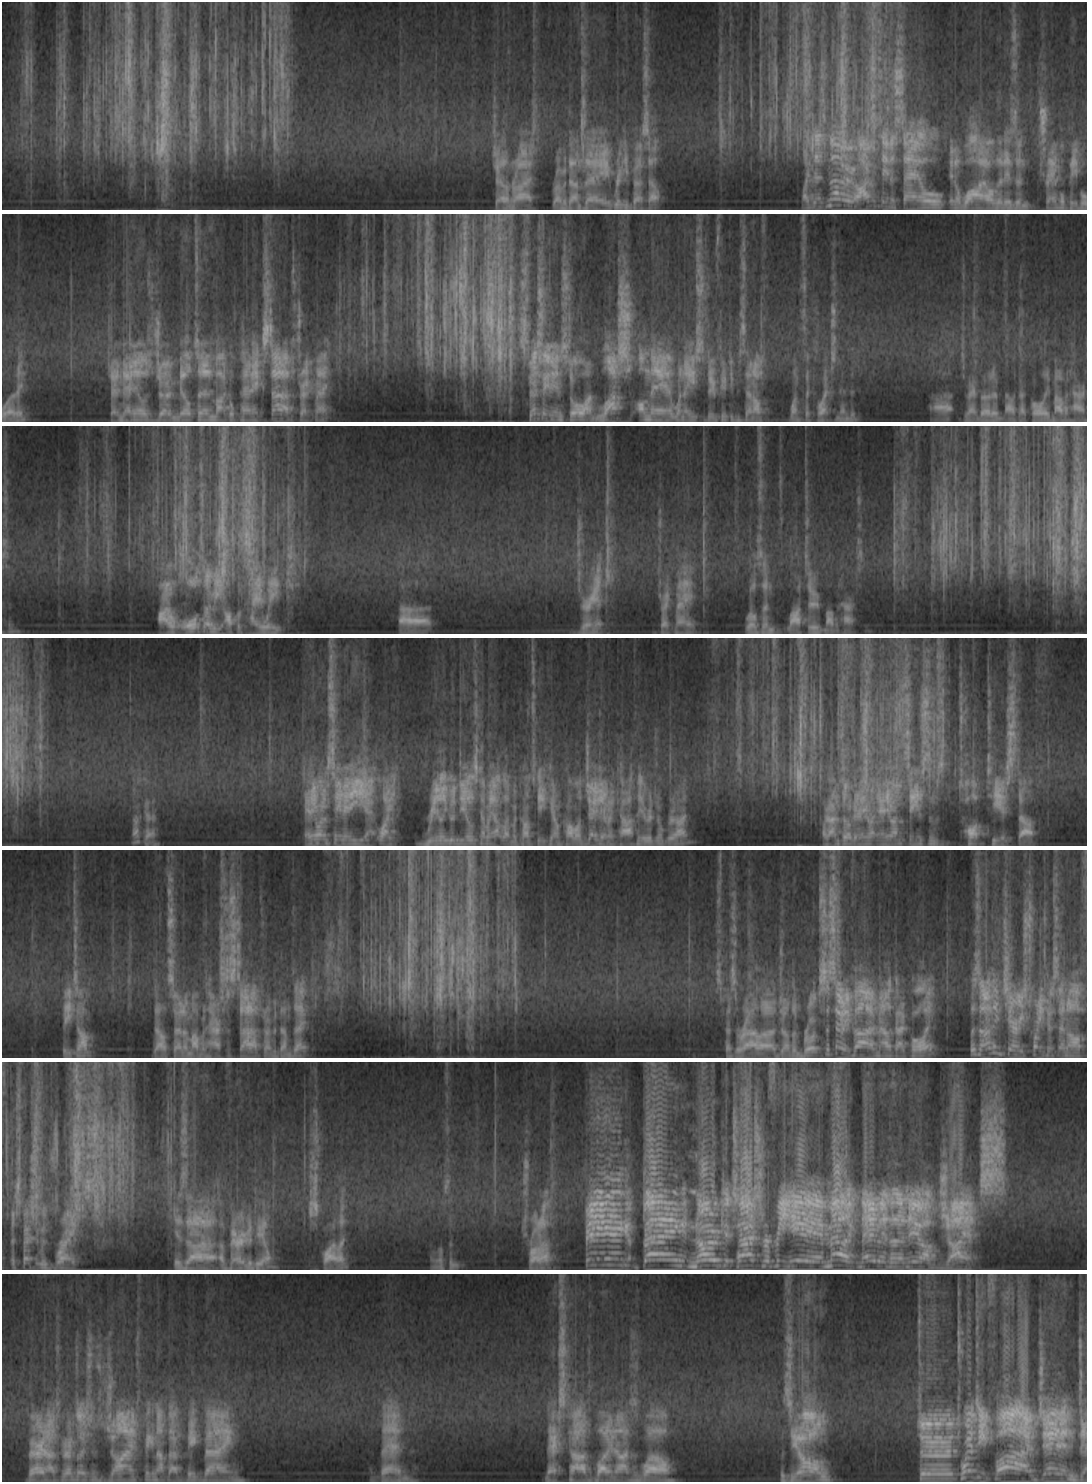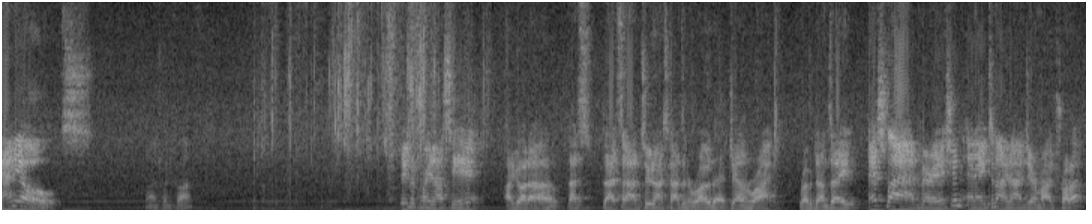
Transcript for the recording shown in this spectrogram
Jaylen Wright, Rome Odunze, Ricky Pearsall. Like, there's no, I haven't seen a sale in a while that isn't trample people worthy. Jayden Daniels, Joe Milton, Michael Penix, startups Drake Maye. Especially an in-store one. Lush on there when they used to do 50% off once the collection ended. Uh, Jermaine Burton, Malachi Corley, Marvin Harrison. I will also be off of pay week uh, during it. Drake Maye, Wilson, Latu, Marvin Harrison. Okay. Anyone seen any uh, like really good deals coming out like McConkey, Keon Coleman, JJ McCarthy, original grind? Like I'm talking anyone anyone seen some top tier stuff? B Tom, Dallas Turner, Marvin Harrison startups, remember Dunze? Rattler, Jonathon Brooks to 75, Malachi Corley. Listen, I think Cherry's 20% off, especially with breaks, is uh, a very good deal, just quietly. And listen, Trotter. Big bang, no catastrophe here. Malik Nabers of the New York Giants. Very nice. Congratulations, Giants, picking up that big bang. And then, next card's bloody nice as well. For Young, to 25, Jayden Daniels. 925. Just between us here, I got uh, that's that's uh, two nice cards in a row there. Jaylen Wright, Rome Odunze, Eshlad variation, and 8 to 99 Jeremiah Trotter.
